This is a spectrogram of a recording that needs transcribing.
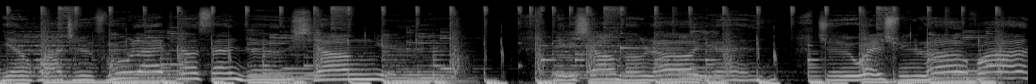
年华之浮来飘散的香烟，你笑蒙了眼，只为寻了欢，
